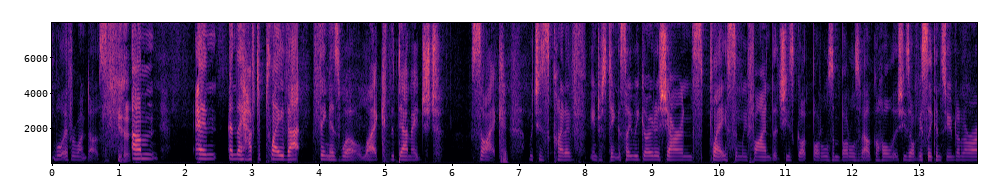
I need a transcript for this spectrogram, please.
well, everyone does. Yeah. Um, and and they have to play that thing as well, like the damaged psych, which is kind of interesting. So we go to Sharon's place and we find that she's got bottles and bottles of alcohol that she's obviously consumed on her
